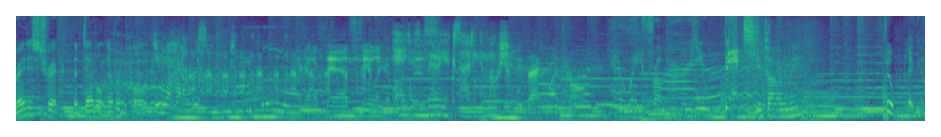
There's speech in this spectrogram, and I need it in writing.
Greatest trick the devil ever pulled. You know how to whistle. I got a bad feeling about Hate is a this. very exciting emotion. Get away from her, you bitch! You talking to me? Filmblikken.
